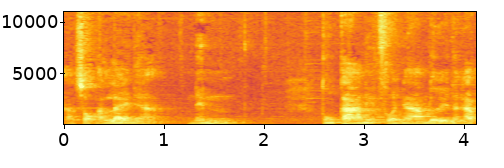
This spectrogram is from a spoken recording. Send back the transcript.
อันสองอันแรกเนี่ยเน้นตรงกลางนี่สวยงามเลยนะครับ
